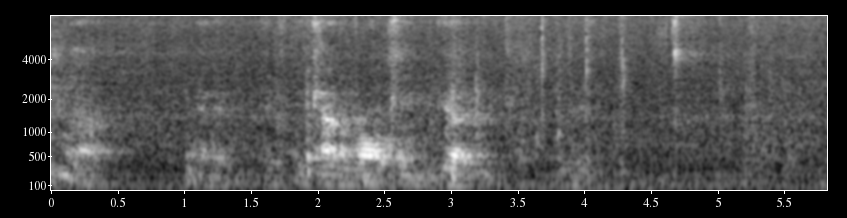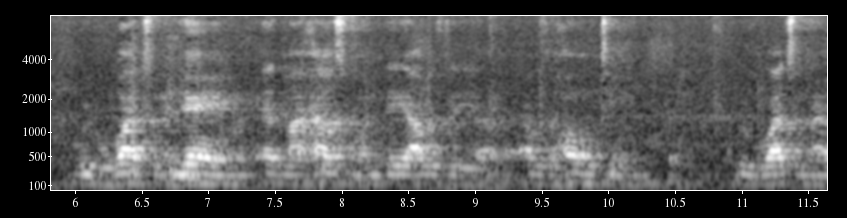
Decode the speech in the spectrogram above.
Uh, and it, it, it kind of all came together. We were watching a game at my house one day. I was the uh, I was the home team we were watching uh,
